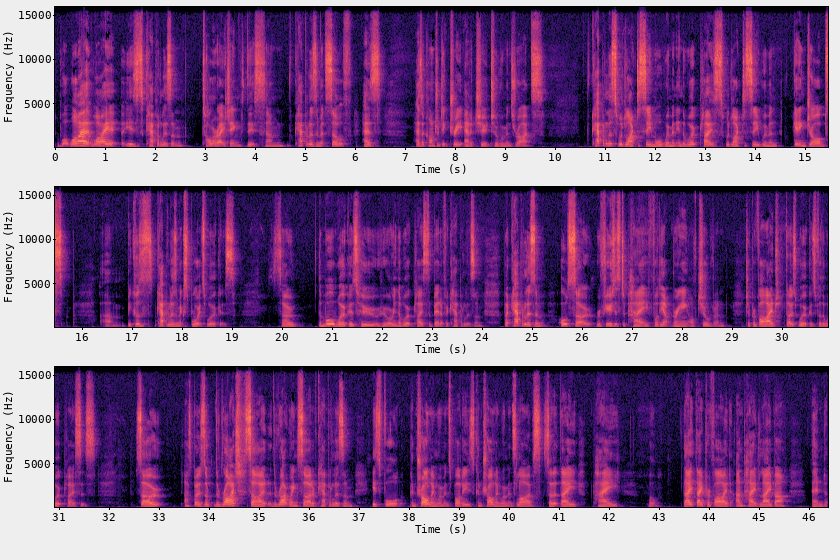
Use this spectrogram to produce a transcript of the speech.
why why is capitalism tolerating this? Um, capitalism itself has has a contradictory attitude to women's rights. capitalists would like to see more women in the workplace, would like to see women getting jobs um, because capitalism exploits workers. So the more workers who, who are in the workplace, the better for capitalism. But capitalism also refuses to pay for the upbringing of children to provide those workers for the workplaces. So I suppose the, the right side, the right wing side of capitalism is for controlling women's bodies, controlling women's lives, so that they pay, well, they, they provide unpaid labour and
